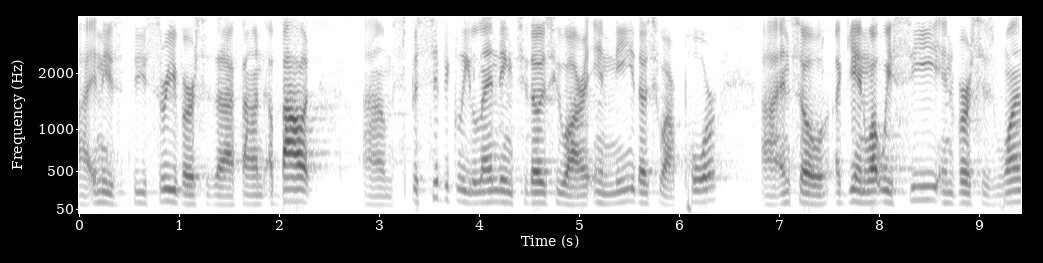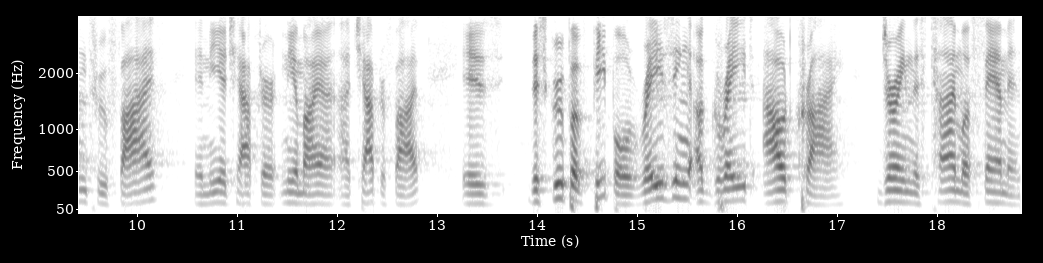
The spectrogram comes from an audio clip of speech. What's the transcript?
uh, in these, these three verses that I found about um, specifically lending to those who are in need, those who are poor. Uh, and so, again, what we see in verses 1 through 5 in Nehemiah chapter, Nehemiah, uh, chapter 5 is this group of people raising a great outcry during this time of famine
